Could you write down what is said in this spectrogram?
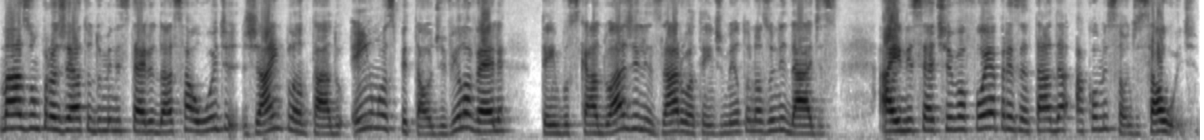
mas um projeto do Ministério da Saúde, já implantado em um hospital de Vila Velha, tem buscado agilizar o atendimento nas unidades. A iniciativa foi apresentada à Comissão de Saúde.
